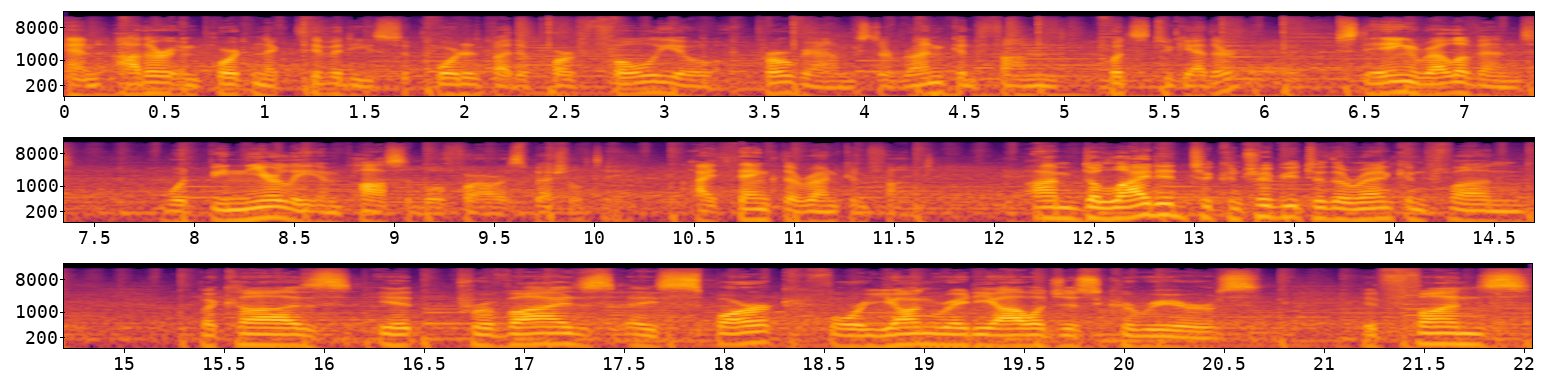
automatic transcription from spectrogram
and other important activities supported by the portfolio of programs the Roentgen Fund puts together, staying relevant would be nearly impossible for our specialty. I thank the Roentgen Fund. I'm delighted to contribute to the Roentgen Fund because it provides a spark for young radiologists' careers. It funds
